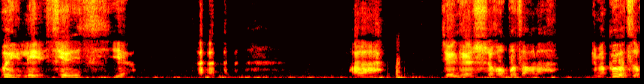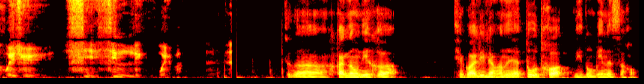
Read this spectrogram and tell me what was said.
位列仙席呀、好了，今天时候不早了，你们各自回去细心领会吧。这个汉钟离和铁拐李两个人在度脱李洞宾的时候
